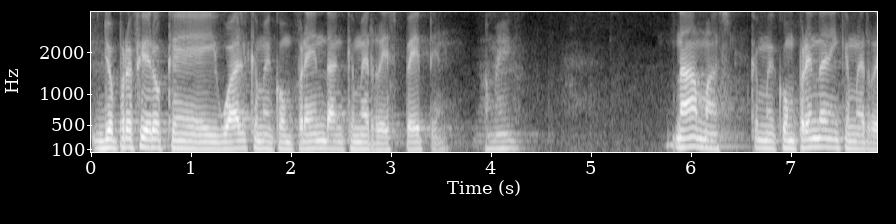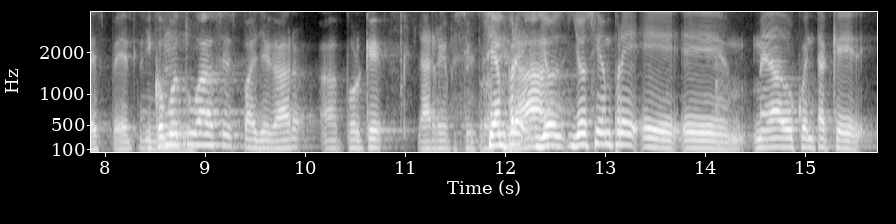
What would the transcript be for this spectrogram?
Yo prefiero que igual que me comprendan, que me respeten. Amén. Nada más, que me comprendan y que me respeten. ¿Y cómo tú haces para llegar a...? Porque la reciprocidad... Siempre, yo, yo siempre eh, eh, me he dado cuenta que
